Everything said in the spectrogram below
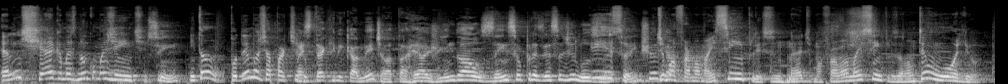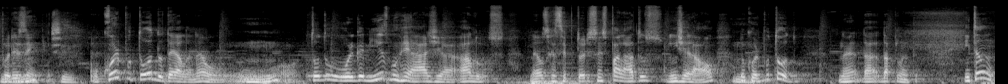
ela enxerga, mas não como a gente. Sim. Então, podemos já partir Mas do tecnicamente ela está reagindo à ausência ou presença de luz, né? Isso, é enxergar. de uma forma mais simples, né? De uma forma mais simples. Ela não tem um olho, por exemplo. sim. O corpo todo dela, né? O, o- todo o organismo reage à, à luz. Né? Os receptores são espalhados, em geral, no corpo todo, né? Da, da planta. Então,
